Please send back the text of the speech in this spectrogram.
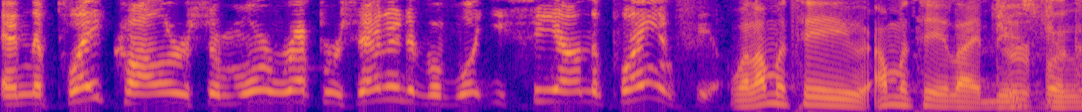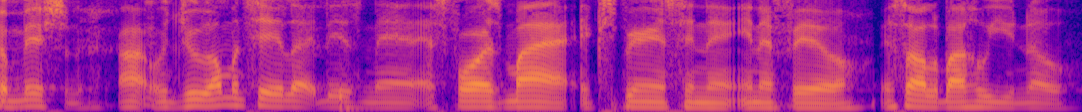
and the play callers are more representative of what you see on the playing field. well, I'm gonna tell you. I'm gonna tell you like Drew this, for Drew. commissioner. Uh, well, Drew, I'm gonna tell you like this, man. As far as my experience in the NFL, it's all about who you know.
